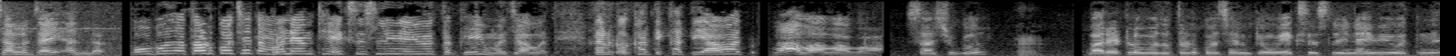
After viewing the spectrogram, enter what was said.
ચાલો જાય અંદર. બહુ બધો તડકો છે તો મને એમથી એક્સેસ લઈને આવ્યો તો કેવી મજા આવત તડકો ખાતી ખાતી આવત. વાહ વાહ વાહ વાહ. સાચું કહું? બાર એટલો બધો તડકો છે ને કે હું એક્સેસ લઈને આવી હોત ને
